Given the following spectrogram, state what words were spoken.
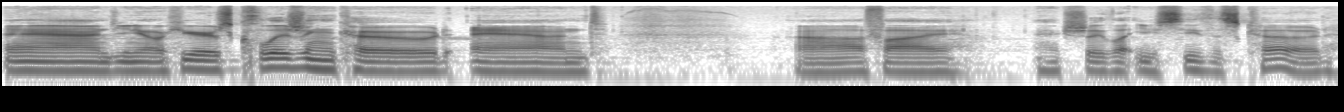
And you know, here's collision code. And uh, if I actually let you see this code,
